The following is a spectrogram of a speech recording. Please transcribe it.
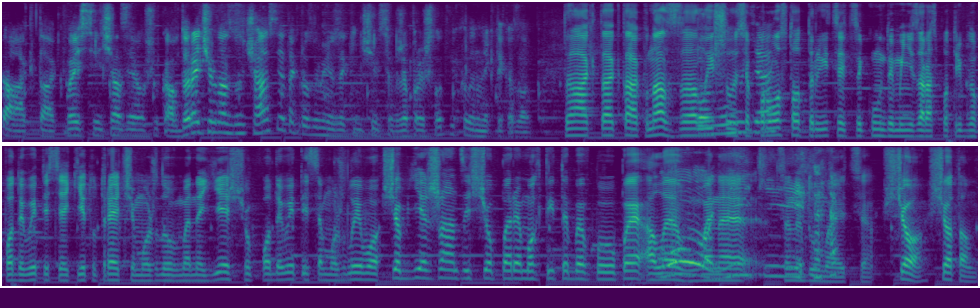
Так, так, весь цей час я його шукав. До речі, у нас час, я так розумію, закінчився. Вже пройшло дві хвилини, як ти казав. Так, так, так. У нас залишилося я- просто 30 секунд. і Мені зараз потрібно подивитися, які тут речі, можливо, в мене є, щоб подивитися, можливо, щоб є шанси, щоб перемогти тебе в ПВП, але О, в мене Нікі! це не думається. Що? Що там?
